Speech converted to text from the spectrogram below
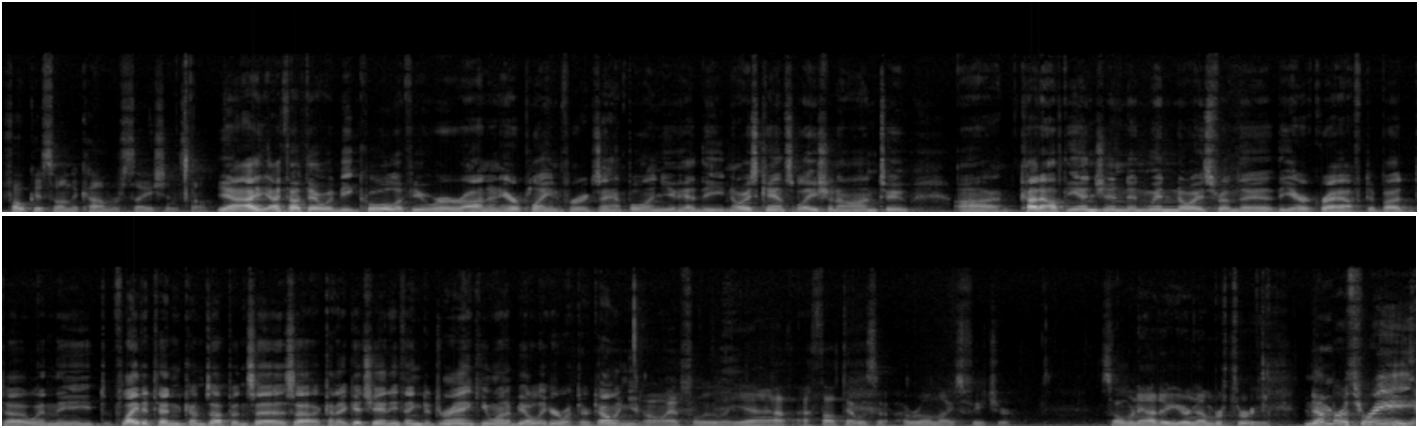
focus on the conversation. So, Yeah, I, I thought that would be cool if you were on an airplane, for example, and you had the noise cancellation on to uh, cut out the engine and wind noise from the, the aircraft. But uh, when the flight attendant comes up and says, uh, Can I get you anything to drink? you want to be able to hear what they're telling you. oh, absolutely. Yeah, I, I thought that was a, a real nice feature. So, now to your number three. Number three,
